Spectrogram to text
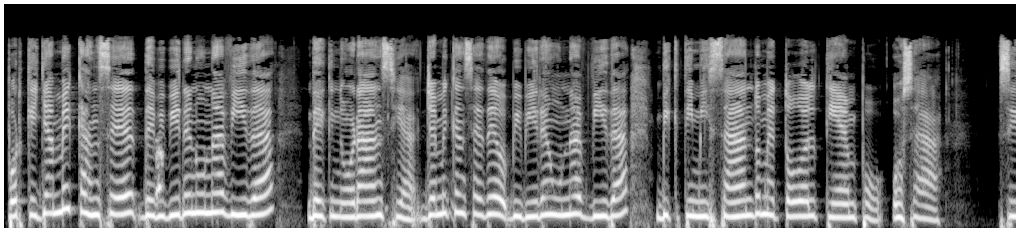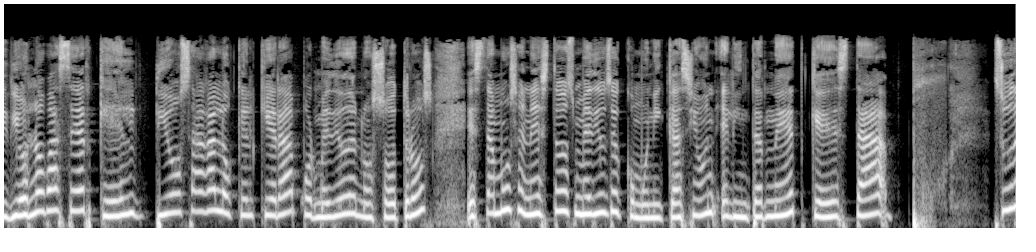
porque ya me cansé de vivir en una vida de ignorancia, ya me cansé de vivir en una vida victimizándome todo el tiempo, o sea, si Dios lo va a hacer, que él, Dios haga lo que Él quiera por medio de nosotros. Estamos en estos medios de comunicación, el Internet que está... suben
